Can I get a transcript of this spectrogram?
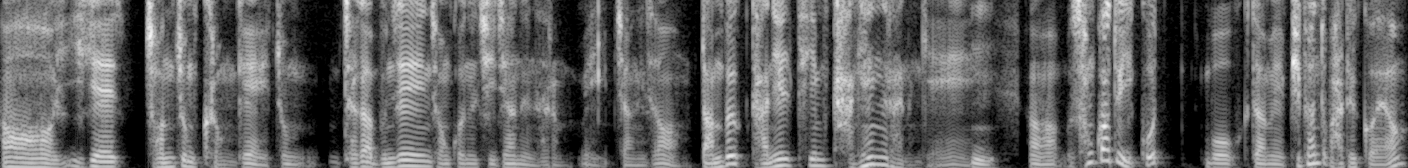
어, 이게 전 좀 그런 게 좀 제가 문재인 정권을 지지하는 사람의 입장에서 남북 단일팀 강행을 하는 게 음. 어, 성과도 있고 뭐 그다음에 비판도 받을 거예요.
